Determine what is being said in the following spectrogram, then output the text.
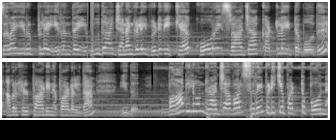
சிறையிருப்பில் இருந்த யூதா ஜனங்களை விடுவிக்க கோரேஸ் ராஜா கட்டளையிட்ட போது அவர்கள் பாடின பாடல்தான் இது. பாபிலோன் ராஜாவால் சிறைபிடிக்கப்பட்டு போன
